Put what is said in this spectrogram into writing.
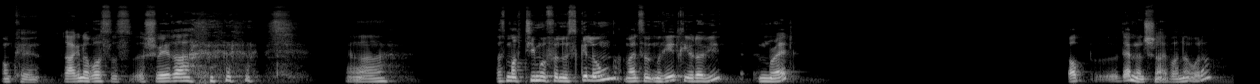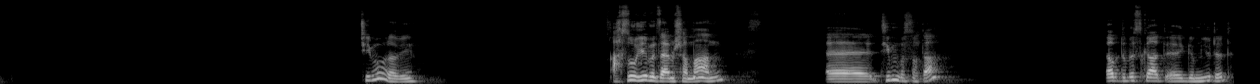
okay. Ragnaros ist äh, schwerer. ja. Was macht Timo für eine Skillung? Meinst du mit dem Retri oder wie? Im Raid? Ich äh, Damage Sniper, ne, oder? Timo oder wie? Ach so, hier mit seinem Schamanen. Äh, Timo, bist du noch da? Ich glaube, du bist gerade äh, gemutet.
